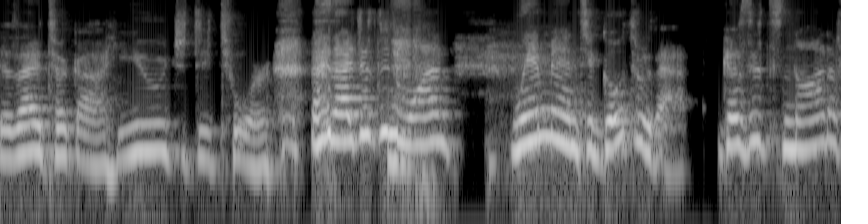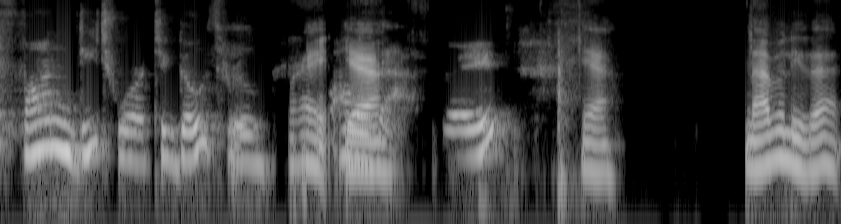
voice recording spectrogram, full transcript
because I took a huge detour and I just didn't want women to go through that because it's not a fun detour to go through. Right. yeah. That, right. Yeah. No, I believe that.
